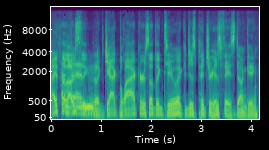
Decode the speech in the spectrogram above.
I thought I was thinking like Jack Black or something too. I could just picture his face dunking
